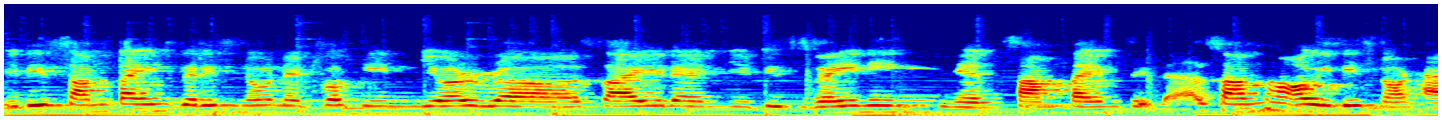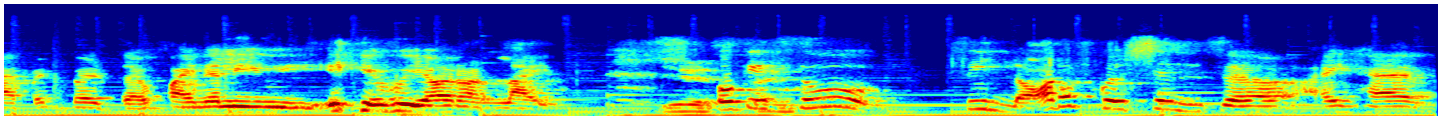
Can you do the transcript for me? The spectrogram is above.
it is sometimes there is no network in your uh, side and it is raining and sometimes it uh, somehow it is not happened but uh, finally we, we are on live Yes. okay thanks. so see lot of questions i have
